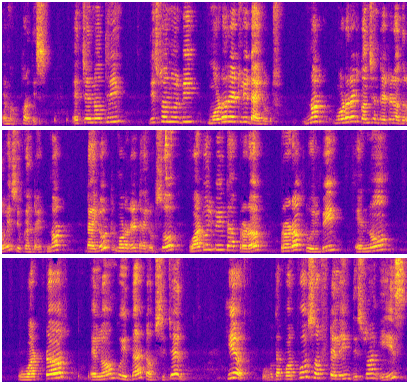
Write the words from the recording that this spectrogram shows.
amount for this. HNO3 this one will be moderately dilute. Not moderate concentrated otherwise you can write. Not dilute moderate dilute. So what will be the product? Product will be NO water along with that oxygen. Here the purpose of telling this one is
